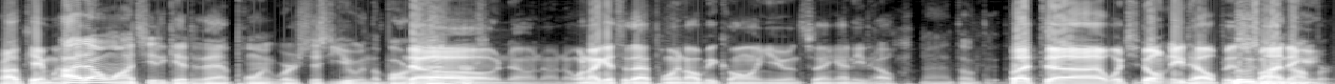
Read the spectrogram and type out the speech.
Rob came with I me. don't want you to get to that point where it's just you and the bartender. No, no, no, no. When I get to that point, I'll be calling you and saying I need help. Nah, don't do that. But uh, what you don't need help is Lose finding... my number.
